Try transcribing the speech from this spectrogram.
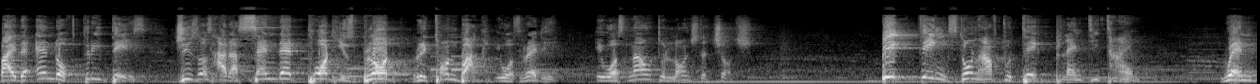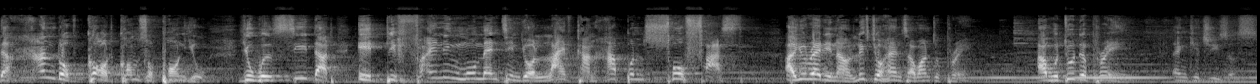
By the end of three days jesus had ascended poured his blood returned back. He was ready. It was now to launch the church. Big things don't have to take plenty time. When the hand of god comes upon you you will see that a defining moment in your life can happen so fast. Are you ready now? Lift your hands. I want to pray. I will do the praying Thank you, Jesus.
